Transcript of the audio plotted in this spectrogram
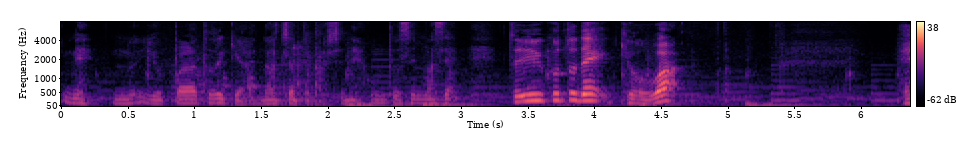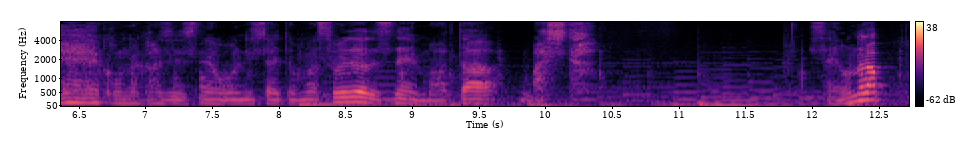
ね、酔っ払った時はなっちゃってましてね、本当すいません。ということで今日は、えー、こんな感じですね、終わりにしたいと思います。それではですね、また明日。さようなら。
